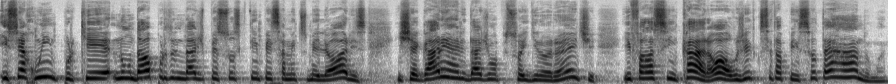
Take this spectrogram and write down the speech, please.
isso é ruim, porque não dá oportunidade de pessoas que têm pensamentos melhores enxergarem a realidade de uma pessoa ignorante e falar assim, cara, ó, o jeito que você tá pensando tá errado, mano.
